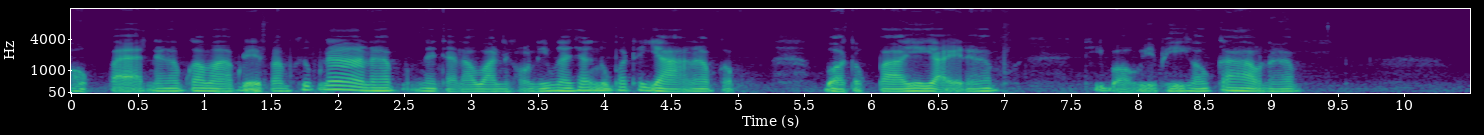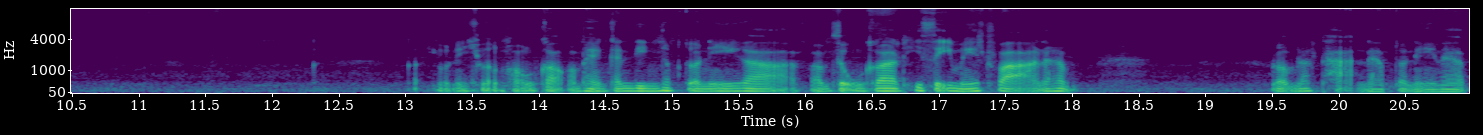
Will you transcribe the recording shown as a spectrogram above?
16 8 นะครับ ก็มาอัปเดตความคืบหน้านะครับ ในแต่ละวันของทีมงานช่างนุพัทยานะครับ กับบ่อตกปลาใหญ่ ๆ นะครับ ที่บ่อ VP เข้าเก้านะครับ อยู่ในช่วงของเกาะกำแพงกันดินครับตัวนี้ก็ความสูงก็ที่ 4 เมตรฝานะครับ รวมหลักฐานนะครับตัวนี้นะครับ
